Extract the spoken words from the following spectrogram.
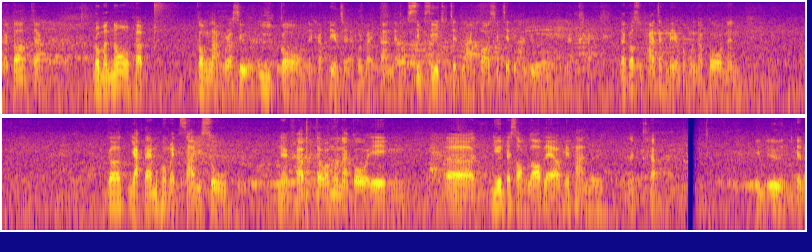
แล้วก็จากโรมาโน่ครับ กองหลังบราซิลอีกอร์นะครับเตรียมจะย้ายพ้นไบรท์ตันแล้ว 14.7 ล้านปอนด์17 ล้านยูโรนะครับแล้วก็สุดท้ายจากเมลกับโมนาโกนั้น ก็อยากได้โมฮัมหม็ดซาลิซูนะครับแต่ว่าโมนาโกเองเออยื่นไป 2 รอบแล้วไม่ผ่านเลยนะครับอื่นๆกัน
